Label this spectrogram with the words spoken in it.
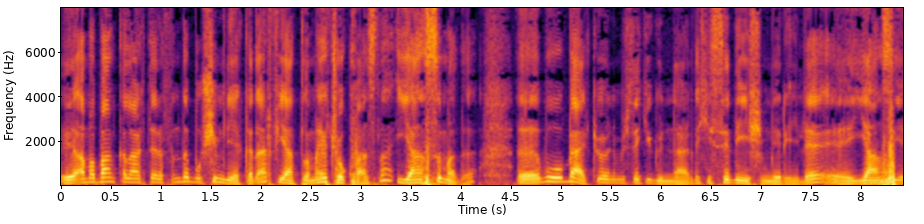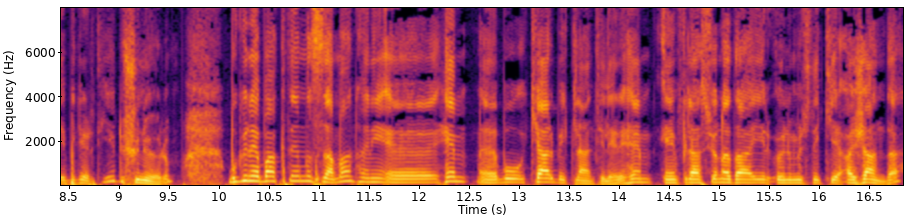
E, ama bankalar tarafında bu şimdiye kadar fiyatlamaya çok fazla yansımadı. E, bu belki önümüzdeki günlerde hisse değişimleriyle e, yansıyabilir diye düşünüyorum. Bugüne baktığımız zaman hani e, hem e, bu kar beklentileri hem enflasyona dair önümüzdeki ajanda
